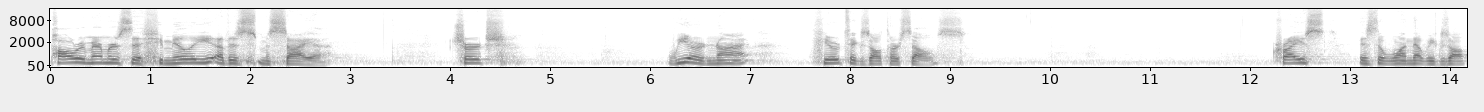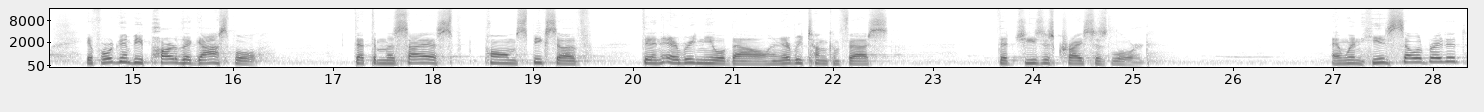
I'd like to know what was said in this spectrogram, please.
Paul remembers the humility of his Messiah. Church, we are not here to exalt ourselves. Christ is the one that we exalt. If we're going to be part of the gospel that the Messiah poem speaks of, then every knee will bow and every tongue confess that Jesus Christ is Lord. And when he is celebrated,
